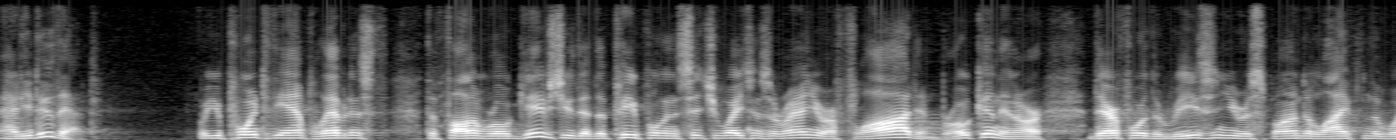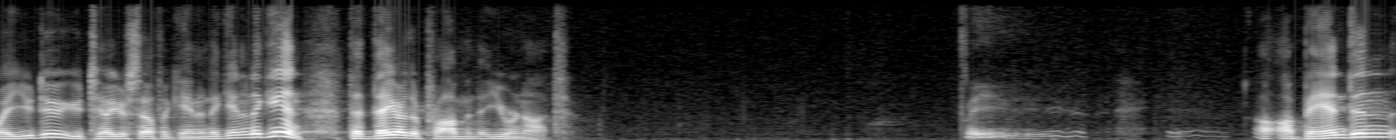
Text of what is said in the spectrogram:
How do you do that? Well, you point to the ample evidence the fallen world gives you that the people and situations around you are flawed and broken and are therefore the reason you respond to life in the way you do. You tell yourself again and again and again that they are the problem and that you are not. Abandon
